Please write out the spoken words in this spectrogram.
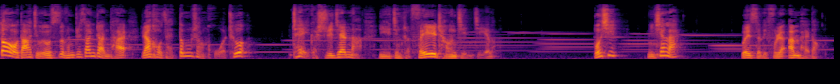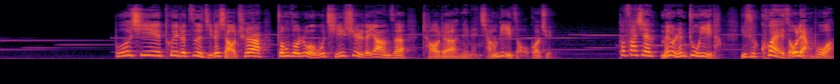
到达九又四分之三站台，然后再登上火车。这个时间呢，已经是非常紧急了。伯西，你先来。”威斯里夫人安排道。伯西推着自己的小车，装作若无其事的样子，朝着那面墙壁走过去。他发现没有人注意他，于是快走两步啊，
